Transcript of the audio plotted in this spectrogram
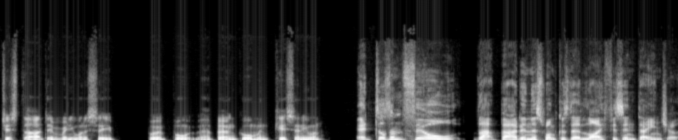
just that I didn't really want to see Burn, uh, Burn Gorman kiss anyone. It doesn't feel that bad in this one because their life is in danger.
